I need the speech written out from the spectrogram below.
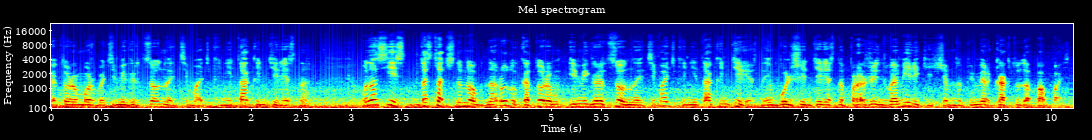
которым, может быть, иммиграционная тематика не так интересна. У нас есть достаточно много народу, которым иммиграционная тематика не так интересна. Им больше интересно про жизнь в Америке, чем, например, как туда попасть.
